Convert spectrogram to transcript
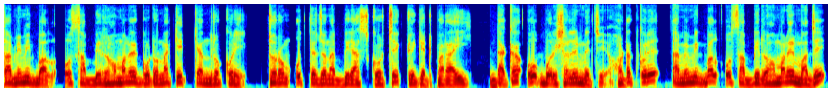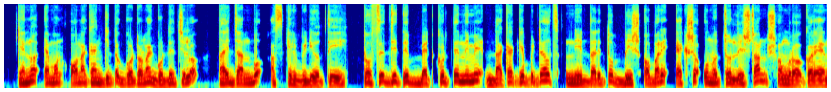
তামিম ইকবাল ও সাব্বির রহমানের ঘটনাকে কেন্দ্র করে চরম উত্তেজনা বিরাজ করছে ক্রিকেট পাড়ায় ঢাকা ও বরিশালের ম্যাচে হঠাৎ করে তামিম ইকবাল ও সাব্বির রহমানের মাঝে কেন এমন অনাকাঙ্ক্ষিত ঘটনা ঘটেছিল তাই জানব আজকের ভিডিওতে। টসে জিতে ব্যাট করতে নেমে ঢাকা ক্যাপিটালস নির্ধারিত বিশ ওভারে একশো উনচল্লিশ রান সংগ্রহ করেন।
